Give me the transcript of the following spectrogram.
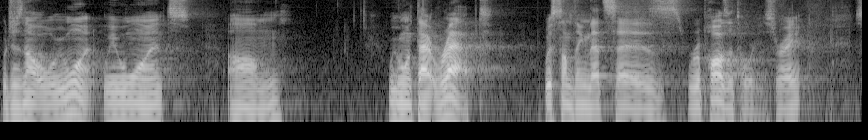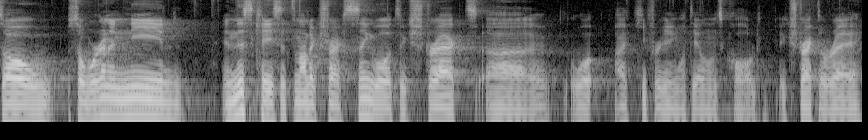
which is not what we want. We want um, we want that wrapped with something that says repositories, right? So so we're gonna need in this case it's not extract single, it's extract. Uh, what I keep forgetting what the other one's called. Extract array,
